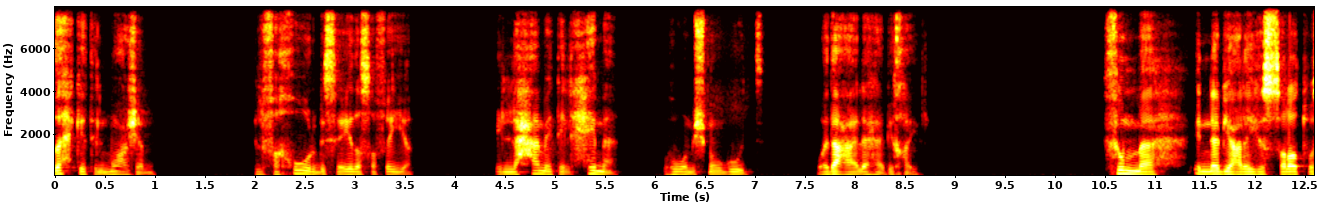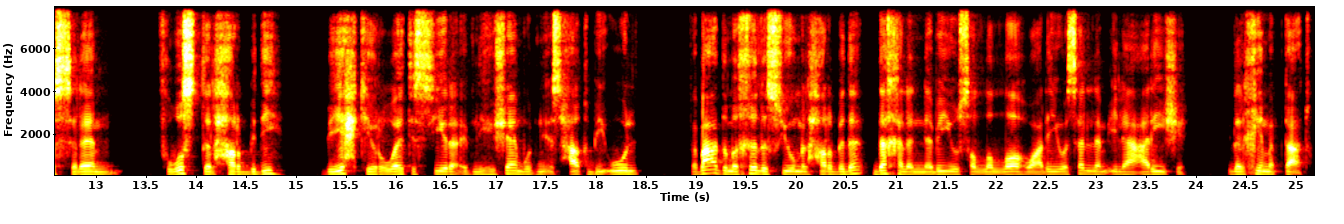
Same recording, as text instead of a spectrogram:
ضحكة المعجب. الفخور بالسيدة صفية اللي حمت الحمى وهو مش موجود ودعا لها بخير. ثم النبي عليه الصلاة والسلام في وسط الحرب دي بيحكي رواة السيرة ابن هشام وابن إسحاق بيقول فبعد ما خلص يوم الحرب ده دخل النبي صلى الله عليه وسلم إلى عريشه إلى الخيمة بتاعته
